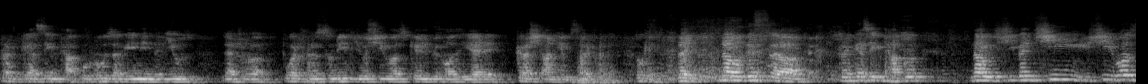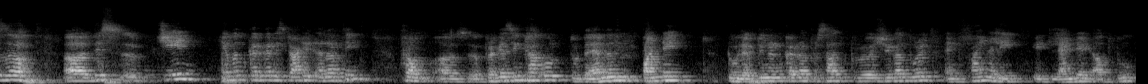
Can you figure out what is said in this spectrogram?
Pragya Singh Thakur, who's again in the news. That uh, poor fellow Sunil Joshi was killed because he had a crush on him. Sorry for that. Okay, right. Now this uh, Pragya Singh Thakur, now she, when she she was uh, uh, this uh, chain, Hemant Karkare started unearthing from uh, Pragya Singh Thakur to Dayanand Pandey to Lieutenant Colonel Prasad Shrikant and finally it landed up to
